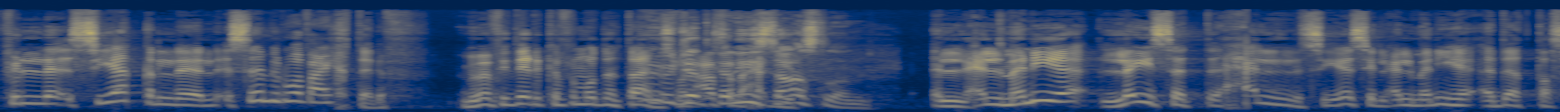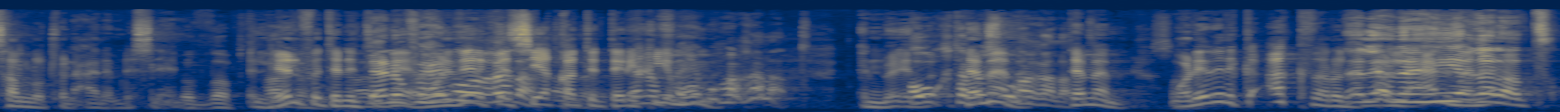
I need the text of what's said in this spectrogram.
في السياق الاسلامي الوضع يختلف بما في ذلك في ال modern times يوجد كنيسه أصلا. العلمانية ليست حل سياسي العلمانية أداة تسلط في العالم الإسلامي. بالضبط. اللي يلفت الانتباه ولذلك السياقات التاريخية مهمة. غلط. أو تماما غلط. تمام ولذلك أكثر لا لا هي غلط.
